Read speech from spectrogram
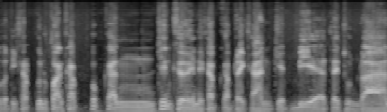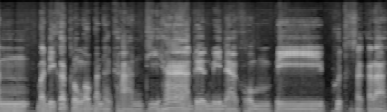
สวัสดีครับคุณผู้ฟังครับพบกันเช่นเคยนะครับกับรายการเก็บเบี้ยใต้ถุนร้าน วันนี้ก็ตรงกับวันอังคารที่ 5 เดือนมีนาคมปีพุทธศักราช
